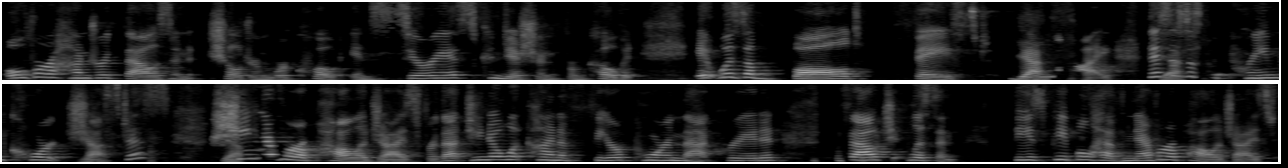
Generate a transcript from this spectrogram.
over 100,000 children were quote in serious condition from COVID. It was a bald faced yes. lie. This yes. is a Supreme Court justice. She never apologized for that. Do you know what kind of fear porn that created? Fauci, listen, these people have never apologized,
